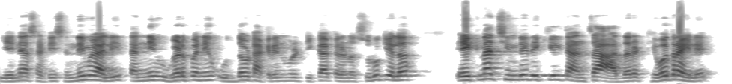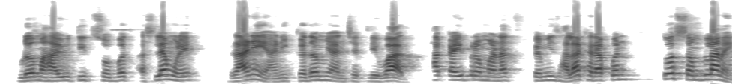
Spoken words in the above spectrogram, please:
येण्यासाठी संधी मिळाली. त्यांनी उघडपणे उद्धव ठाकरेंवर टीका करणं सुरू केलं. एकनाथ शिंदे देखील त्यांचा आदर ठेवत राहिले. पुढं महायुतीत सोबत असल्यामुळे राणे आणि कदम यांच्यातले वाद हा काही प्रमाणात कमी झाला खरा पण तो संपला नाही.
